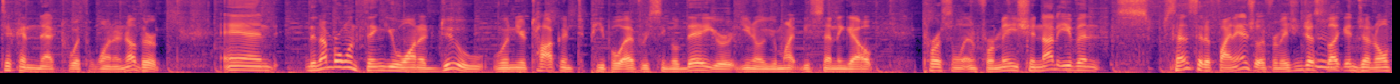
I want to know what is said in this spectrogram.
to connect with one another. And the number one thing you want to do when you're talking to people every single day, you're, you know, you might be sending out personal information, not even sensitive financial information, just mm. like in general,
